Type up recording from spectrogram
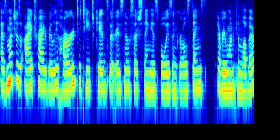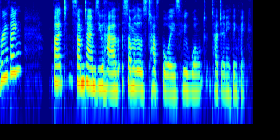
as much as I try really hard to teach kids there is no such thing as boys and girls things, everyone can love everything. But sometimes you have some of those tough boys who won't touch anything pink.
